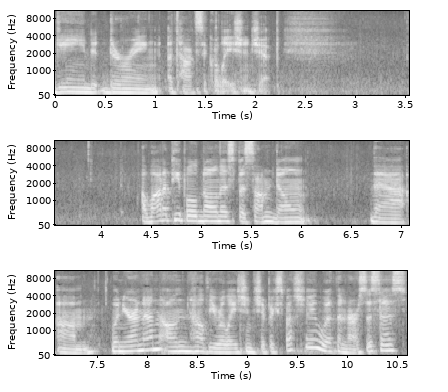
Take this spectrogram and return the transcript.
gained during a toxic relationship. A lot of people know this, but some don't. That um, when you're in an unhealthy relationship, especially with a narcissist,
